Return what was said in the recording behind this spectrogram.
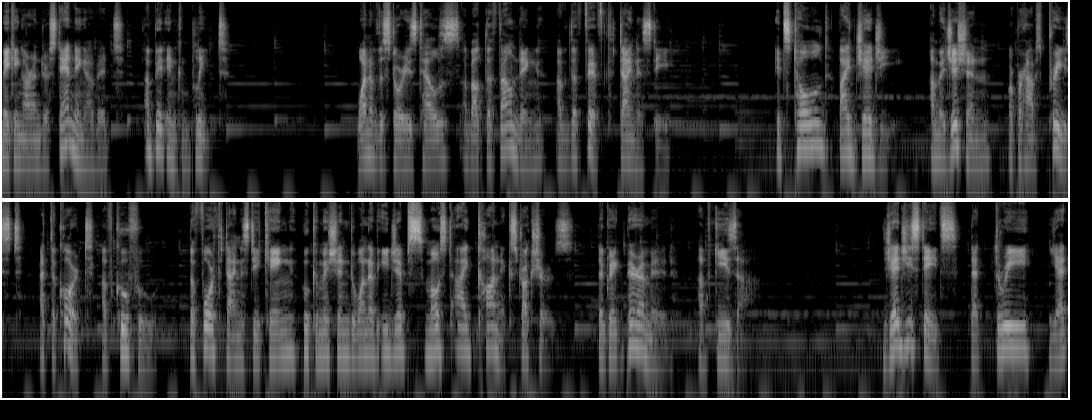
making our understanding of it a bit incomplete. One of the stories tells about the founding of the 5th dynasty. It's told by Jeji, a magician or perhaps priest at the court of Khufu, the 4th dynasty king who commissioned one of Egypt's most iconic structures, the Great Pyramid of Giza. Jeji states that three yet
